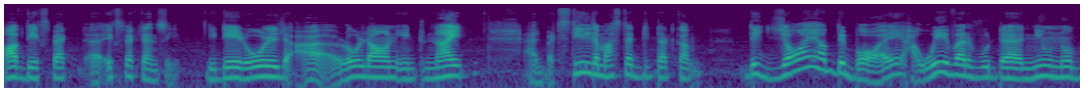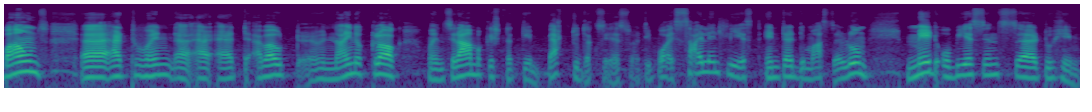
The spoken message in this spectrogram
of the expect, uh, expectancy. The day rolled uh, rolled on into night, and but still the master did not come. The joy of the boy, however, would uh, knew no bounds uh, at when uh, at about uh, nine o'clock when Sri Ramakrishna came back to Dakshineswar. The boy silently entered the master room, made obeisance uh, to him.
